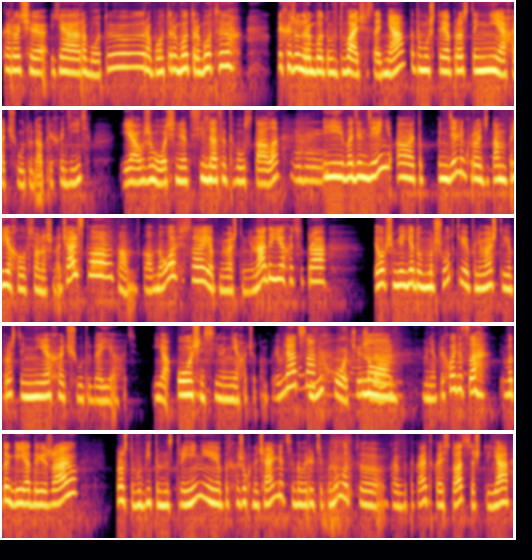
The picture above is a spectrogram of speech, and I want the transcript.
Короче, я работаю, работаю, работаю, работаю. Прихожу на работу в 2 часа дня, потому что я просто не хочу туда приходить. Я уже очень от- сильно от этого устала. Мгм. И в один день, а, это понедельник вроде, там приехало все наше начальство, там с главного офиса, я понимаю, что мне надо ехать с утра. И, в общем, я еду в маршрутке, я понимаю, что я просто не хочу туда ехать. Я очень сильно не хочу там появляться, Не хочешь, но да. мне приходится. В итоге я доезжаю, просто в убитом настроении, я подхожу к начальнице, говорю, типа, ну вот, э, как бы такая-такая ситуация, что я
